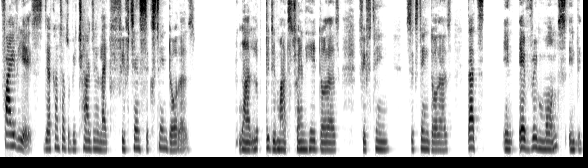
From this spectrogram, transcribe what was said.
five years, the accountant would be charging like $15, $16. Now look, do the math, $28, $15, $16. That's in every month. In the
